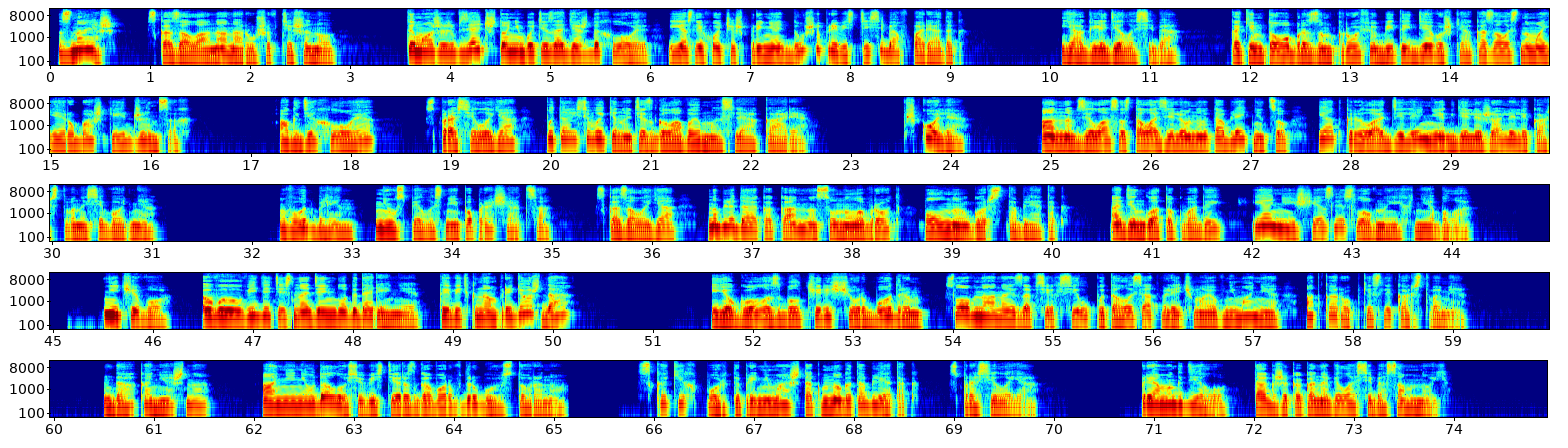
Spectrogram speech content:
«Знаешь», — сказала она, нарушив тишину, «ты можешь взять что-нибудь из одежды Хлои, если хочешь принять душ и привести себя в порядок». Я оглядела себя. Каким-то образом кровь убитой девушки оказалась на моей рубашке и джинсах. «А где Хлоя?» — спросила я, пытаясь выкинуть из головы мысли о Каре. «В школе». Анна взяла со стола зеленую таблетницу и открыла отделение, где лежали лекарства на сегодня. «Вот блин, не успела с ней попрощаться», — сказала я, наблюдая, как Анна сунула в рот полную горсть таблеток. Один глоток воды, и они исчезли, словно их не было. «Ничего, вы увидитесь на День Благодарения. Ты ведь к нам придешь, да?» Ее голос был чересчур бодрым, словно она изо всех сил пыталась отвлечь мое внимание от коробки с лекарствами. «Да, конечно». Анне не удалось увести разговор в другую сторону. «С каких пор ты принимаешь так много таблеток?» — спросила я. Прямо к делу, так же, как она вела себя со мной.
